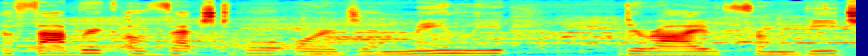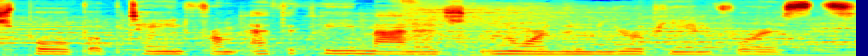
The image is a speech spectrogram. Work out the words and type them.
a fabric of vegetable origin mainly derived from beech pulp obtained from ethically managed northern European forests.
